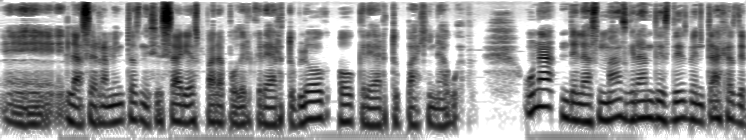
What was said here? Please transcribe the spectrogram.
eh, las herramientas necesarias para poder crear tu blog o crear tu página web. Una de las más grandes desventajas de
